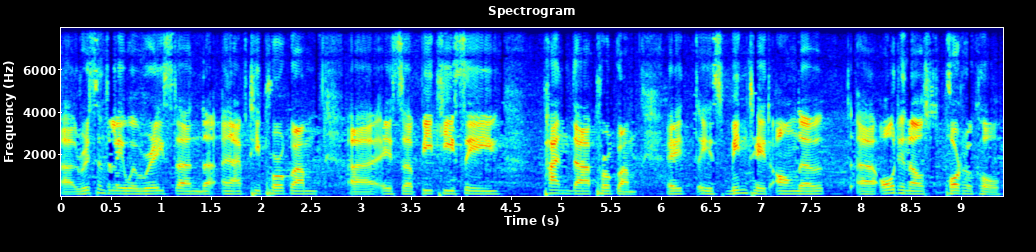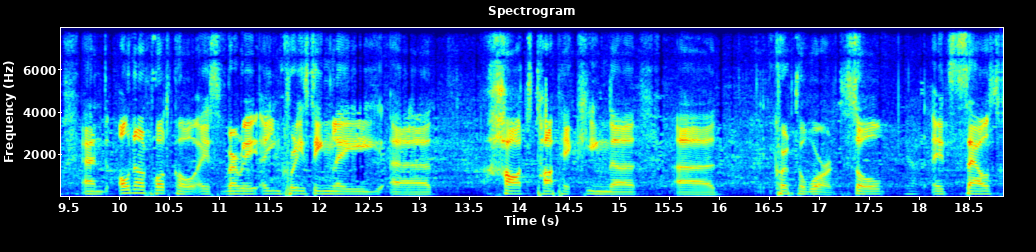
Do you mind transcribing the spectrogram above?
uh, recently we raised an NFT program. Uh, it's a BTC Panda program. It is minted on the uh, Ordinals protocol, and Ordinals protocol is very increasingly uh, hot topic in the uh, crypto world. So yeah. it sells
